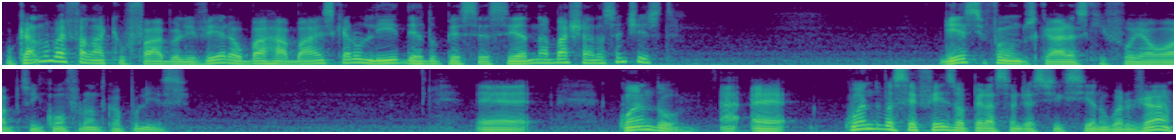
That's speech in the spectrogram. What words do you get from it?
O cara não vai falar que o Fábio Oliveira é o Barrabás, que era o líder do PCC na Baixada Santista. Esse foi um dos caras que foi ao óbito em confronto com a polícia. É, quando, é, quando você fez a operação de asfixia no Guarujá,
